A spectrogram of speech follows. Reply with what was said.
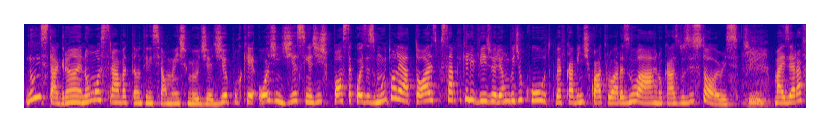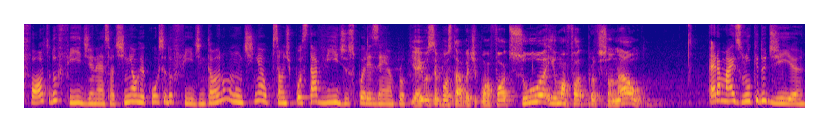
No Instagram, eu não mostrava tanto inicialmente o meu dia a dia, porque hoje em dia, assim, a gente posta coisas muito aleatórias, porque sabe que aquele vídeo ali é um vídeo curto, que vai ficar 24 horas no ar, no caso dos stories. Sim. Mas era foto do feed, né? Só tinha o recurso do feed. Então eu não, não tinha a opção de postar vídeos, por exemplo. E aí você postava tipo uma foto sua e uma foto profissional? Era mais look do dia.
